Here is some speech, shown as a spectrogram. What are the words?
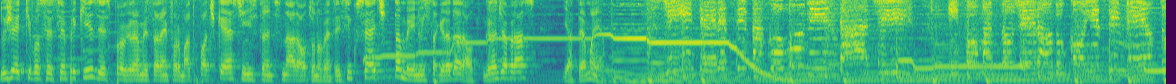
Do jeito que você sempre quis, esse programa estará em formato podcast em instantes na Arauto 957, também no Instagram da Arauto. Um grande abraço e até amanhã. De interesse da comunidade, informação gerando conhecimento.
